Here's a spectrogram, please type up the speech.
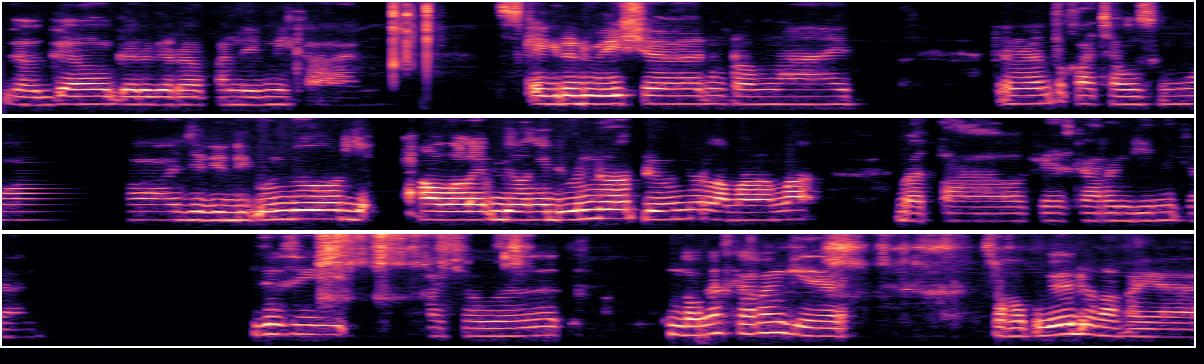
gagal gara-gara pandemi kan. Terus kayak graduation, prom night, dan lain tuh kacau semua. Jadi diundur, awalnya bilangnya diundur, diundur lama-lama batal kayak sekarang gini kan. Itu sih kacau banget. Untungnya sekarang kayak nyokap gue udah gak kayak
